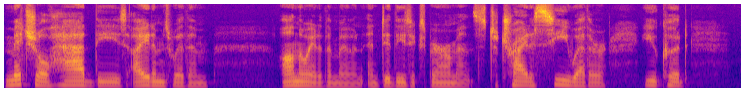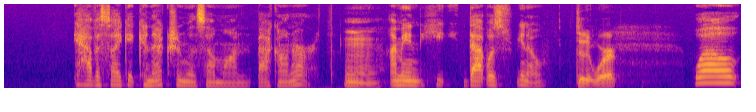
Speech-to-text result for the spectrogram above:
Mitchell had these items with him on the way to the moon and did these experiments to try to see whether you could have a psychic connection with someone back on Earth. Hmm. I mean, he that was you know Did it work? well,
